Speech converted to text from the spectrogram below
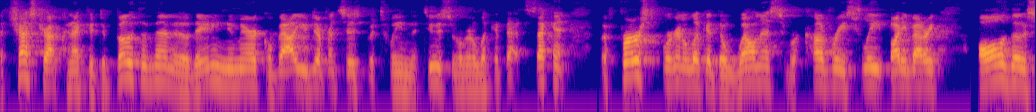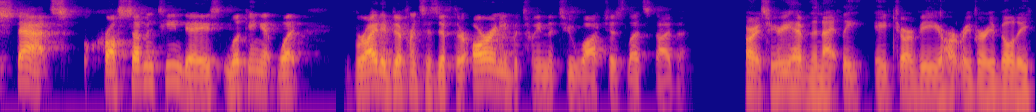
a chest strap connected to both of them? Are there any numerical value differences between the two? So we're going to look at that second. But first, we're going to look at the wellness, recovery, sleep, body battery, all of those stats across 17 days, looking at what variety of differences, if there are any, between the two watches. Let's dive in. All right, so here you have the nightly HRV, heart rate variability.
